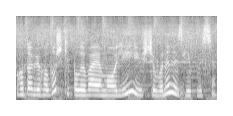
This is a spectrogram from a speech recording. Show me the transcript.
Готові галушки поливаємо олією, щоб вони не зліплися.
